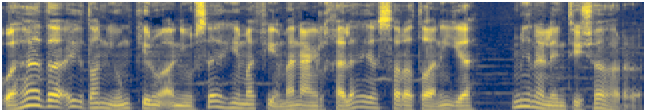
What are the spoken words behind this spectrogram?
وهذا أيضا يمكن أن يساهم في منع الخلايا السرطانية من الانتشار.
